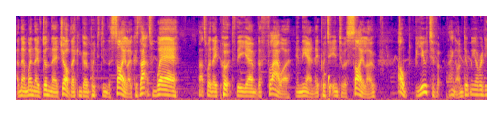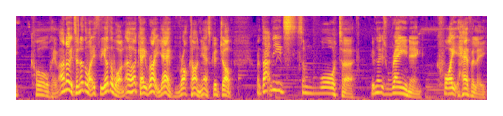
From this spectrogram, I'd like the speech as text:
And then when they've done their job, they can go and put it in the silo, because that's where that's where they put the um, the flour in the end. They put it into a silo. Oh, beautiful. Hang on, didn't we already call him? Oh, no, it's another one. It's the other one. Oh, okay, right. Yeah, rock on. Yes, good job. But that needs some water, even though it's raining quite heavily.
